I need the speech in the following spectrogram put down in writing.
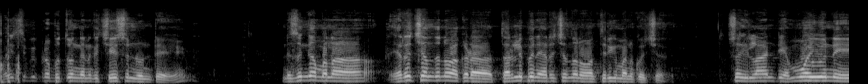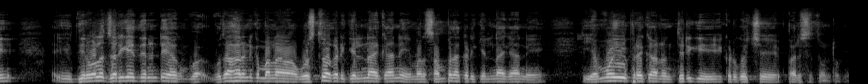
వైసీపీ ప్రభుత్వం కనుక చేసిండుంటే ఉంటే నిజంగా మన ఎర్రచందనం అక్కడ తరలిపోయిన ఎర్రచందనం తిరిగి మనకు వచ్చేది సో ఇలాంటి ఎంఓయుని దీనివల్ల జరిగేది ఏంటంటే ఉదాహరణకి మన వస్తువు అక్కడికి వెళ్ళినా కానీ మన సంపద అక్కడికి వెళ్ళినా కానీ ఈ ఎంఓయు ప్రకారం తిరిగి ఇక్కడికి వచ్చే పరిస్థితి ఉంటుంది.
